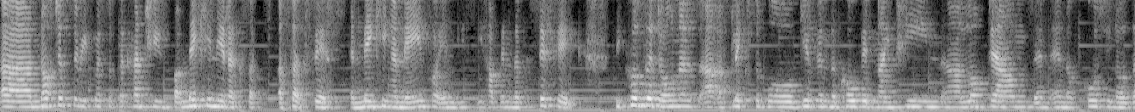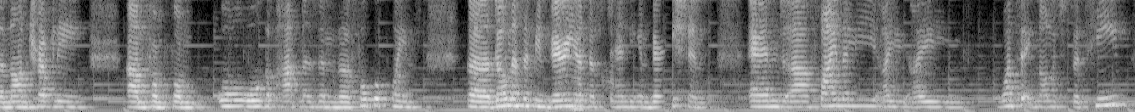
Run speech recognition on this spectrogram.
uh, not just the requests of the countries, but making it a, a, success and making a name for NDC Hub in the Pacific. Because the donors are flexible, given the COVID 19 uh, lockdowns, and, and of course, you know, the non traveling um, from, from all, all the partners and the focal points, the donors have been very understanding and very patient. And uh, finally, I, I want to acknowledge the team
